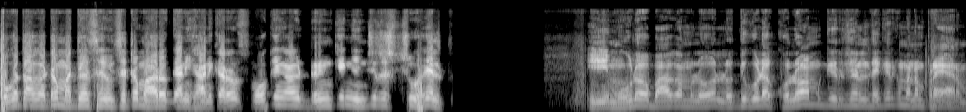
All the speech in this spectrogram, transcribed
పొగ తాగటం మద్యం సేవించటం ఆరోగ్యానికి హానికరం smoking and drinking injurious to health ఈ మూడో భాగంలో లొద్దిగూడ కులాం గిరిజనుల దగ్గరికి మనం ప్రయాణం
